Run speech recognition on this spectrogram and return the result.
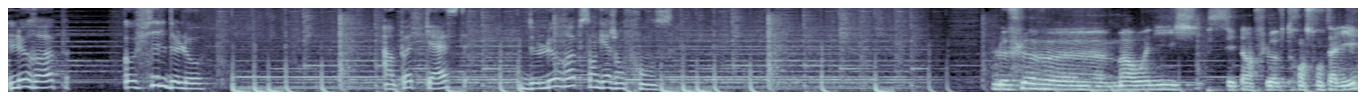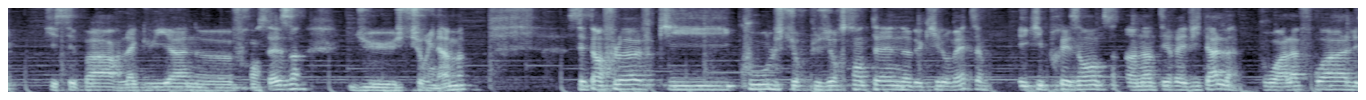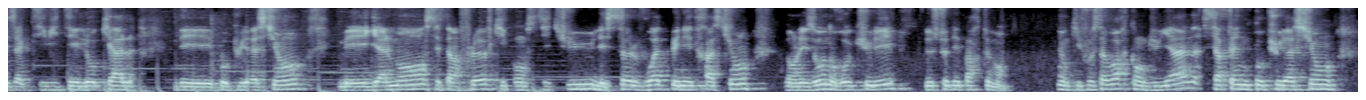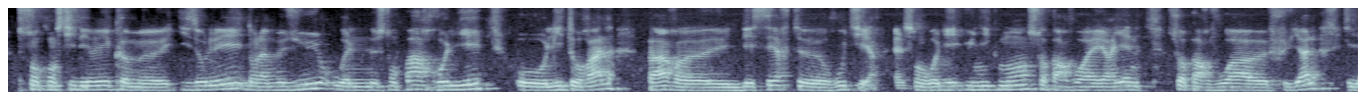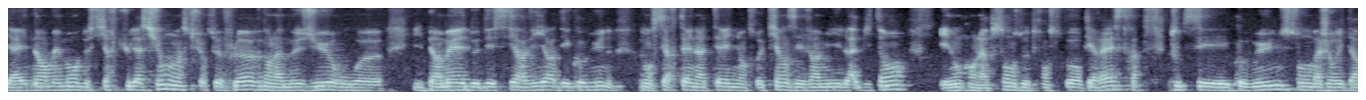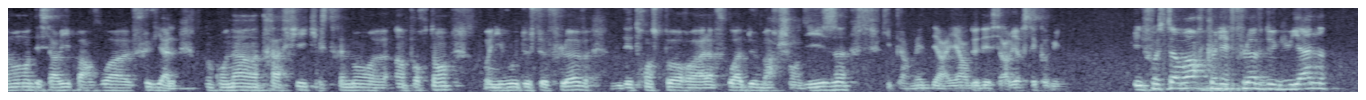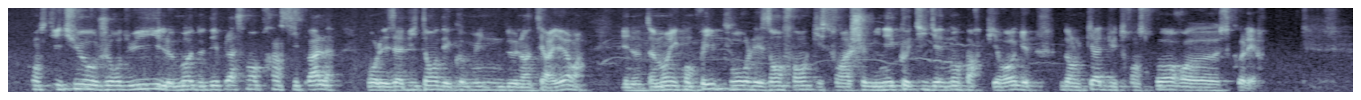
L'Europe au fil de l'eau. Un podcast de L'Europe s'engage en France. Le fleuve euh, Maroni, c'est un fleuve transfrontalier qui sépare la Guyane euh, française du Suriname. C'est un fleuve qui coule sur plusieurs centaines de kilomètres et qui présente un intérêt vital pour à la fois les activités locales des populations, mais également c'est un fleuve qui constitue les seules voies de pénétration dans les zones reculées de ce département. Donc il faut savoir qu'en Guyane, certaines populations sont considérées comme euh, isolées dans la mesure où elles ne sont pas reliées au littoral par euh, une desserte routière. Elles sont reliées uniquement soit par voie aérienne, soit par voie euh, fluviale. Il y a énormément de circulation hein, sur ce fleuve dans la mesure où euh, il permet de desservir des communes dont certaines atteignent entre 15 et 20 000 habitants. Et donc, en l'absence de transport terrestre, toutes ces communes sont majoritairement desservies par voie fluviale. Donc, on a un trafic extrêmement important au niveau de ce fleuve, des transports à la fois de marchandises qui permettent de desservir ces communes. Il faut savoir que les fleuves de Guyane constituent aujourd'hui le mode de déplacement principal pour les habitants des communes de l'intérieur, et notamment y compris pour les enfants qui sont acheminés quotidiennement par pirogue dans le cadre du transport euh, scolaire.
